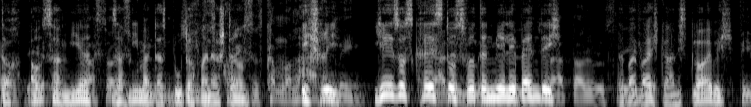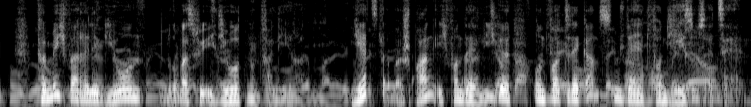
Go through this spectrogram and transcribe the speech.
Doch außer mir sah niemand das Blut auf meiner Stirn. Ich schrie, Jesus Christus wird in mir lebendig. Dabei war ich gar nicht gläubig. Für mich war Religion nur was für Idioten und Verlierer. Jetzt aber sprang ich von der Liege und wollte der ganzen Welt von Jesus erzählen.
